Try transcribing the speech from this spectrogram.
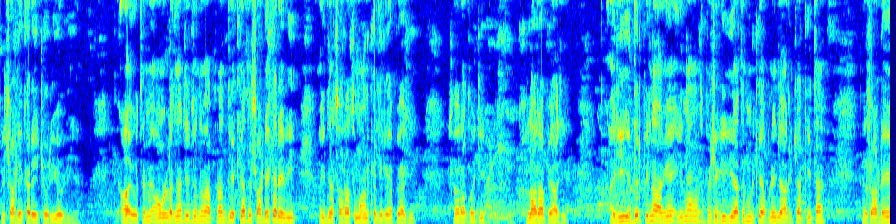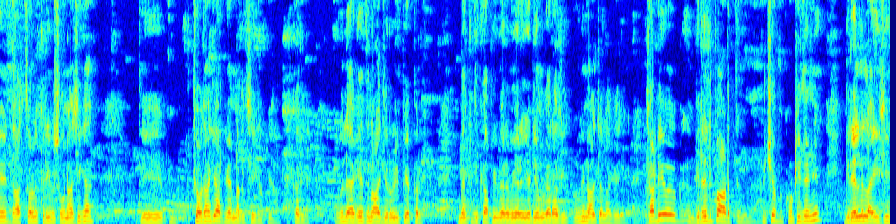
ਕਿ ਸਾਡੇ ਘਰੇ ਚੋਰੀ ਹੋ ਗਈ ਹੈ। ਤੇ ਆਇਓ ਤੇ ਮੈਂ ਆਉਣ ਲੱਗਾ ਤੇ ਜਦੋਂ ਮੈਂ ਆਪਣਾ ਦੇਖਿਆ ਤੇ ਸਾਡੇ ਘਰੇ ਵੀ ਇਦਾਂ ਸਾਰਾ ਸਮਾਨ ਖਿਲ ਰਿਹਾ ਪਿਆ ਸੀ। ਸਾਰਾ ਕੁਝ ਹੀ ਖਲਾਰਾ ਪਿਆ ਸੀ। ਅਸੀਂ ਇੱਧਰ ਪਹਿਲਾਂ ਆ ਗਏ। ਇਹਨਾਂ ਨੂੰ ਪੁੱਛ ਕੇ ਗਿਆ ਤੇ ਮੁੜ ਕੇ ਆਪਣੇ ਜਾ ਕੇ ਚੈੱਕ ਕੀਤਾ। ਤੇ ਸਾਡੇ 10 ਤੋਲੇ ਕਰੀਬ ਸੋਨਾ ਸੀਗਾ ਤੇ 14000 ਰੁਪਏ ਨਕਦ ਸੀਗਾ ਪਿਆ ਘਰੇ। ਉਹ ਲੈ ਗਏ ਤੇ ਨਾਲ ਜ਼ਰੂਰੀ ਪੇਪਰ, ਬੈਂਕ ਦੀ ਕਾਪੀ ਵਗੈਰਾ, ਮੇਰੇ ਏਟੀਐਮ ਵਗੈਰਾ ਸੀ, ਉਹ ਵੀ ਨਾਲ ਚਲਾ ਗਿਆ ਜੀ। ਸਾਡੇ ਉਹ ਗ੍ਰਿਲ ਪਾੜ ਪਿੱਛੇ ਕੋਠੀ ਤੇ ਜੀ, ਗ੍ਰਿਲ ਲਾਈ ਸੀ,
